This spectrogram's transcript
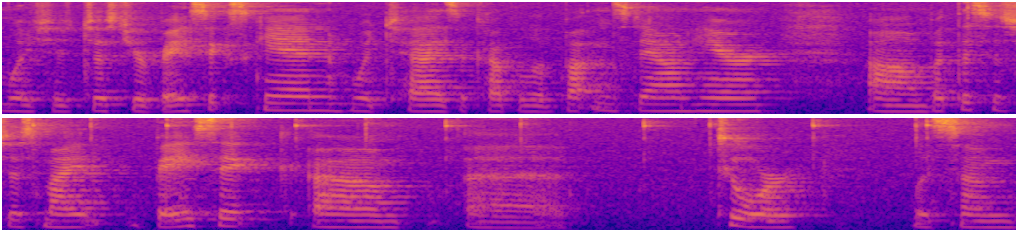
which is just your basic skin, which has a couple of buttons down here. Um, but this is just my basic um, uh, tour with some,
